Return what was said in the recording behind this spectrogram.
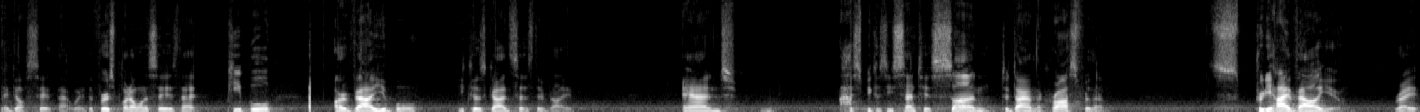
Maybe I'll say it that way. The first point I want to say is that people are valuable because God says they're valuable. And it's because he sent his son to die on the cross for them. It's pretty high value, right?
